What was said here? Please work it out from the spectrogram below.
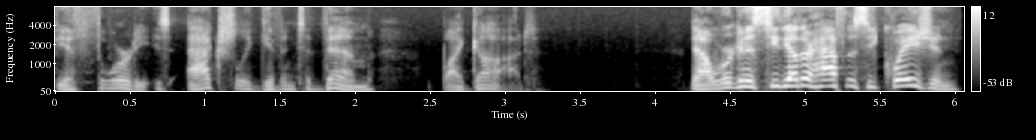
The authority is actually given to them by God. Now, we're going to see the other half of this equation.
